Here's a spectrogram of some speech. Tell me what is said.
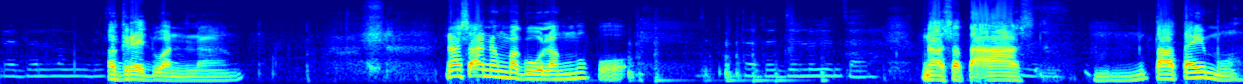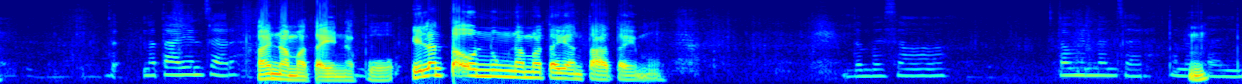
grade 1 lang din. Ah, grade 1 lang. Nasaan ang magulang mo po? Nasa taas. Hmm, tatay mo? Natayan sir. Ay, namatay na po. Ilang taon nung namatay ang tatay mo? Damay sa tawilan sir. Hmm? Natayan.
